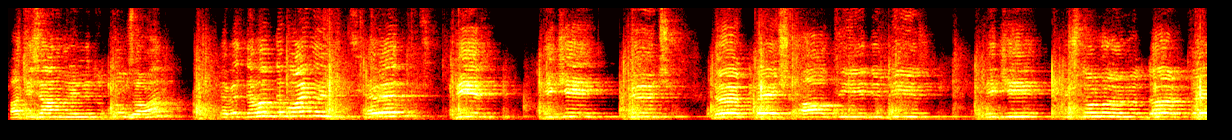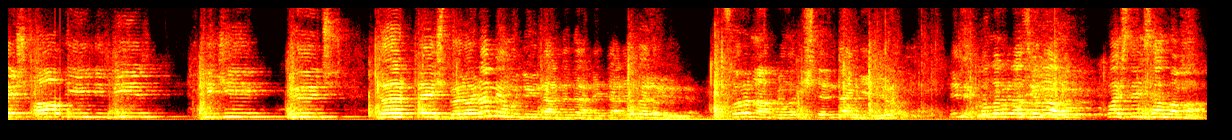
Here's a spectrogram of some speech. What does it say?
Hatice Hanım'ın elini tuttuğum zaman, evet devam devam aynı oyun. Evet, 1, 2, 3, 4, 5, 6, 7, 1, 2, 3 normal oyunu, 4, 5, 6, 7, 1, 2, 3, 4, 5 böyle oynanmıyor mu düğünlerde, derneklerde? Böyle oynanıyor. Sonra ne yapıyorlar? İşlerinden geliyor. Değil mi? Kolları biraz yana alın. Başlayın sallama.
